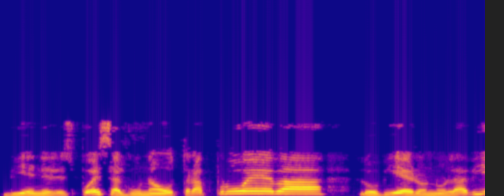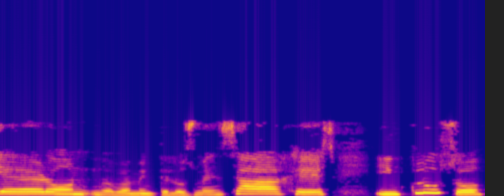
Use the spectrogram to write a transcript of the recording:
Viene después alguna otra prueba, lo vieron o la vieron, nuevamente los mensajes, incluso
